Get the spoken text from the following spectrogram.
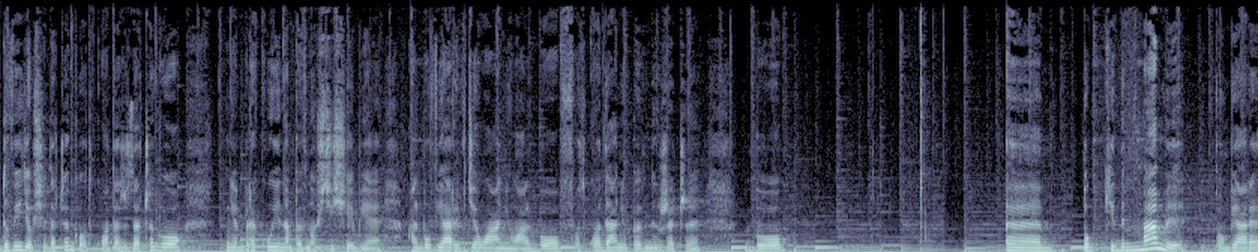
dowiedział się, dlaczego odkładasz, dlaczego brakuje nam pewności siebie, albo wiary w działaniu, albo w odkładaniu pewnych rzeczy, bo, bo kiedy mamy tą wiarę,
